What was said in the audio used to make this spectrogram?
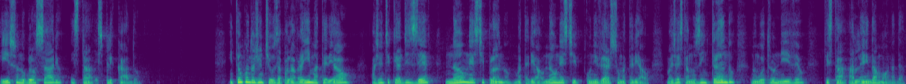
E isso no glossário está explicado. Então, quando a gente usa a palavra imaterial, a gente quer dizer não neste plano material, não neste universo material, mas já estamos entrando num outro nível que está além da mônada.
